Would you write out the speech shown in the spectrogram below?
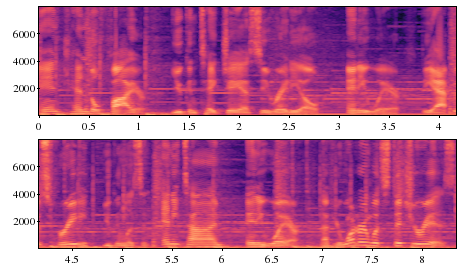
and Kindle Fire. You can take JSC Radio anywhere. The app is free. You can listen anytime, anywhere. Now, if you're wondering what Stitcher is,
